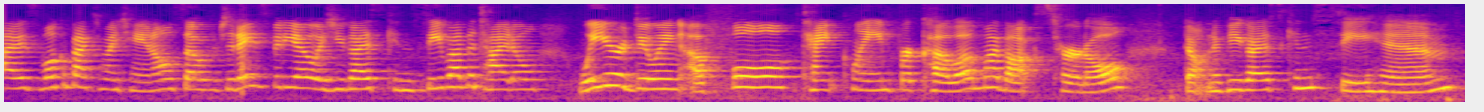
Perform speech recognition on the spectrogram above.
guys, welcome back to my channel. So for today's video, as you guys can see by the title, we are doing a full tank clean for Koa, my box turtle. Don't know if you guys can see him.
